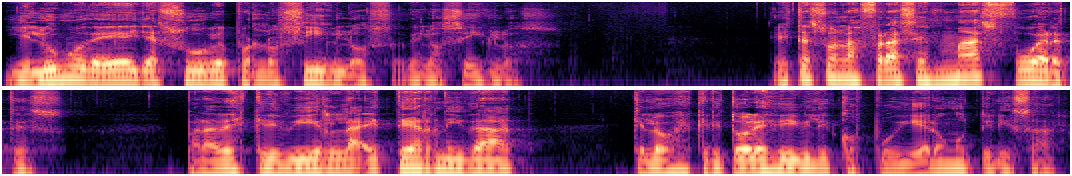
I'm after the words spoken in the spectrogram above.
y el humo de ella sube por los siglos de los siglos. Estas son las frases más fuertes para describir la eternidad que los escritores bíblicos pudieron utilizar.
